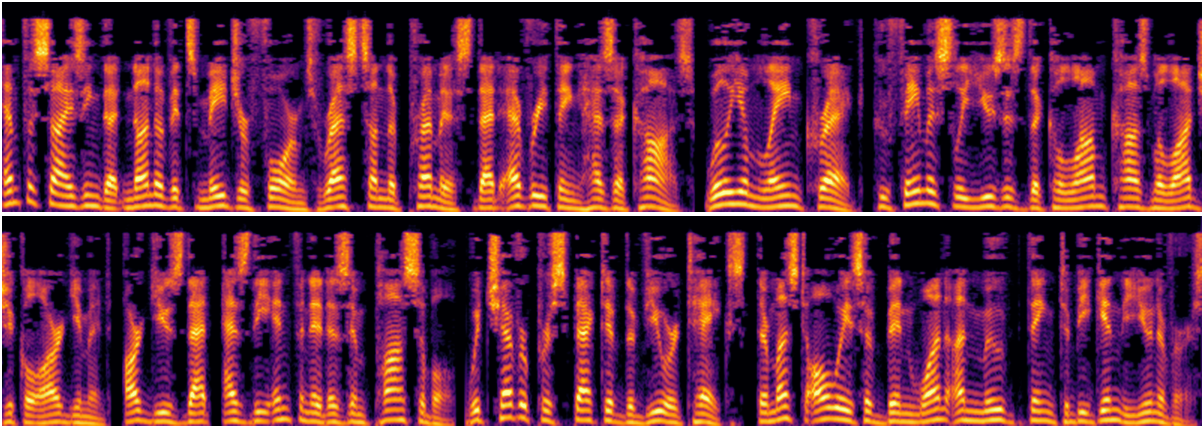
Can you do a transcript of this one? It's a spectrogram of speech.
emphasizing that none of its major forms rests on the premise that everything has a cause. William Lane Craig, who famously uses the Kalam cosmological argument, argues that, as the infinite is impossible, whichever perspective the viewer takes, there must always have been one unmoved thing to begin the universe.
